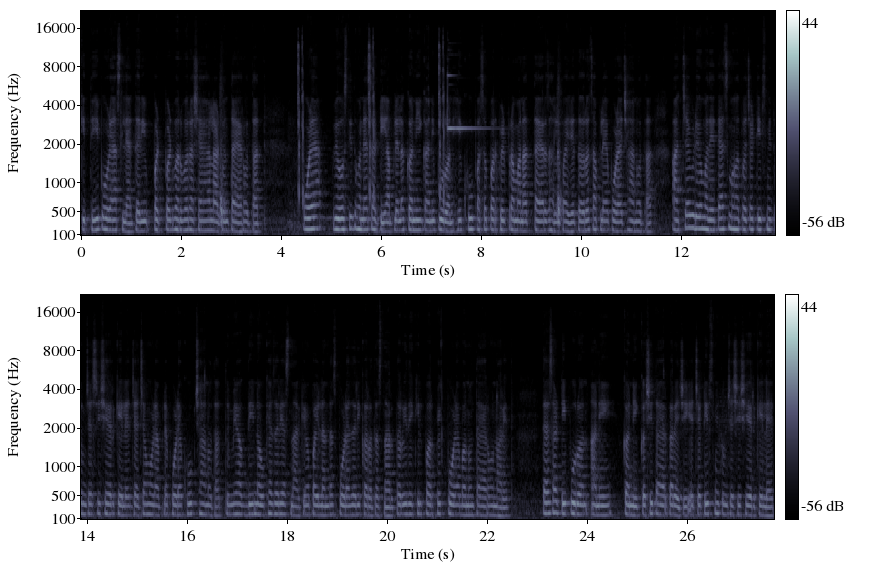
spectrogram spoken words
कितीही पोळ्या असल्या तरी पटपट भरभर अशा ह्या लाटून तयार होतात. पोळ्या व्यवस्थित होण्यासाठी आपल्याला कणिक आणि पुरण हे खूप असं परफेक्ट प्रमाणात तयार झालं पाहिजे तरच आपल्या या पोळ्या छान होतात. आजच्या व्हिडिओमध्ये त्याच महत्त्वाच्या टिप्स मी तुमच्याशी शेअर केल्या ज्याच्यामुळे आपल्या पोळ्या खूप छान होतात. तुम्ही अगदी नवख्या जरी असणार किंवा पहिल्यांदाच पोळ्या जरी करत असणार तरी देखील परफेक्ट पोळ्या बनवून तयार होणार आहेत. त्यासाठी पुरण आणि कणिक कशी तयार करायची याच्या टिप्स मी तुमच्याशी शेअर केल्या आहेत.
